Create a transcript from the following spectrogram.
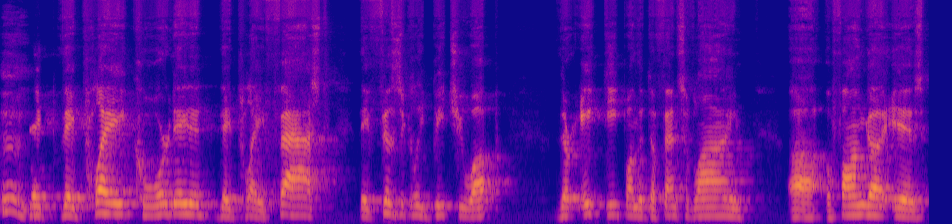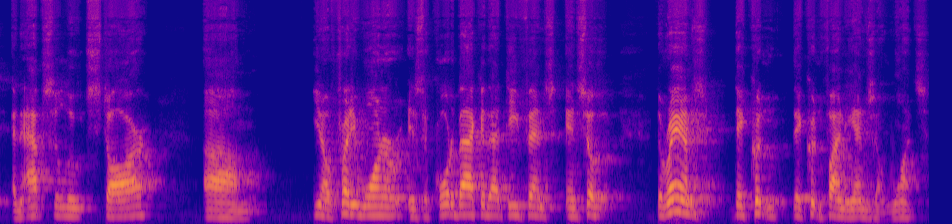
They they play coordinated. They play fast. They physically beat you up. They're eight deep on the defensive line. Uh, Hufanga is an absolute star. Um, you know, Freddie Warner is the quarterback of that defense, and so the Rams they couldn't they couldn't find the end zone once.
